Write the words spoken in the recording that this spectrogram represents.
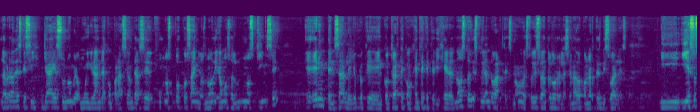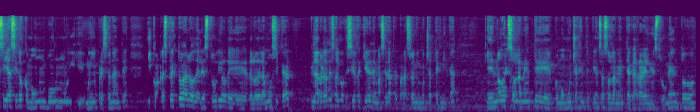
la verdad es que sí, ya es un número muy grande a comparación de hace unos pocos años, ¿no? Digamos, unos 15. E-, era impensable, yo creo que encontrarte con gente que te dijera, no, estoy estudiando artes, ¿no? Estoy estudiando algo relacionado con artes visuales. Y, eso sí ha sido como un boom muy, muy impresionante. Y con respecto a lo del estudio de, de lo de la música, la verdad es algo que sí requiere demasiada preparación y mucha técnica eh, no es solamente, como mucha gente piensa, solamente agarrar el instrumento,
